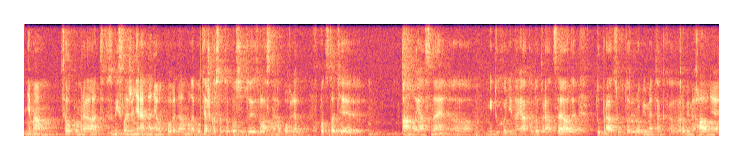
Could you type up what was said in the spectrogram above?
nemám celkom rád, v zmysle, že nerad na ne odpovedám, lebo ťažko sa to posudzuje z vlastného pohľadu. V podstate áno, jasné, uh, my tu chodíme ako do práce, ale tú prácu, ktorú robíme, tak e, robíme hlavne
